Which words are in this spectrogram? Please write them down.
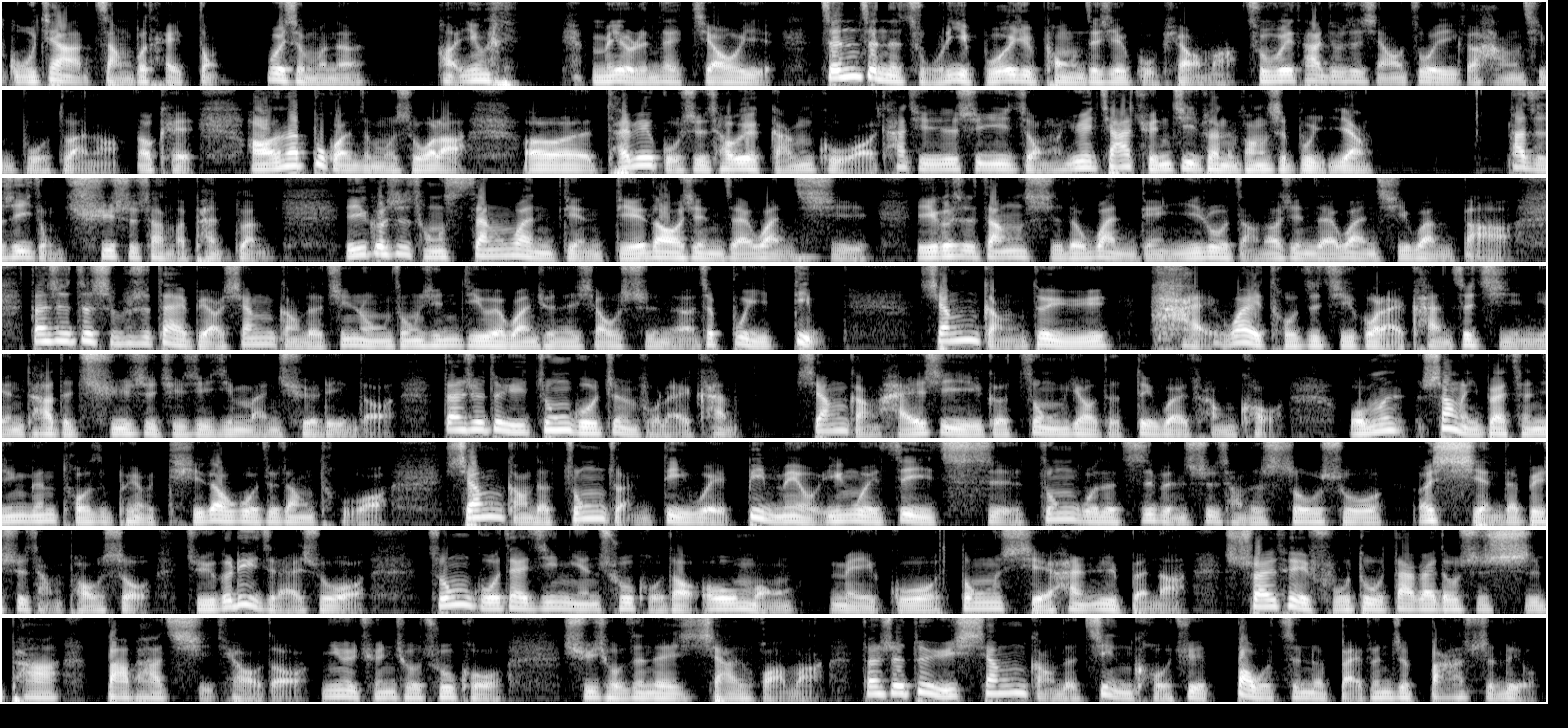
股价涨不太动，为什么呢？啊，因为没有人在交易，真正的主力不会去碰这些股票嘛，除非他就是想要做一个行情波段啊。OK，好，那不管怎么说啦，呃，台北股市超越港股哦，它其实是一种因为加权计算的方式不一样。它只是一种趋势上的判断，一个是从三万点跌到现在万七，一个是当时的万点一路涨到现在万七万八。但是这是不是代表香港的金融中心地位完全的消失呢？这不一定。香港对于海外投资机构来看，这几年它的趋势其实已经蛮确定的。但是对于中国政府来看，香港还是一个重要的对外窗口。我们上礼拜曾经跟投资朋友提到过这张图哦，香港的中转地位并没有因为这一次中国的资本市场的收缩而显得被市场抛售。举个例子来说，中国在今年出口到欧盟、美国、东协和日本啊，衰退幅度大概都是十趴、八趴起跳的，因为全球出口需求正在下滑嘛。但是对于香港的进口却暴增了百分之八十六。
